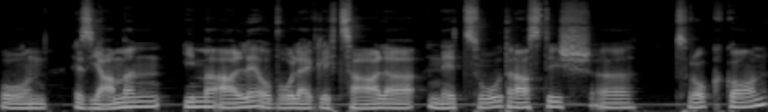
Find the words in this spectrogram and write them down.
Und es jammern immer alle, obwohl eigentlich Zahlen nicht so drastisch äh, zurückgehen.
